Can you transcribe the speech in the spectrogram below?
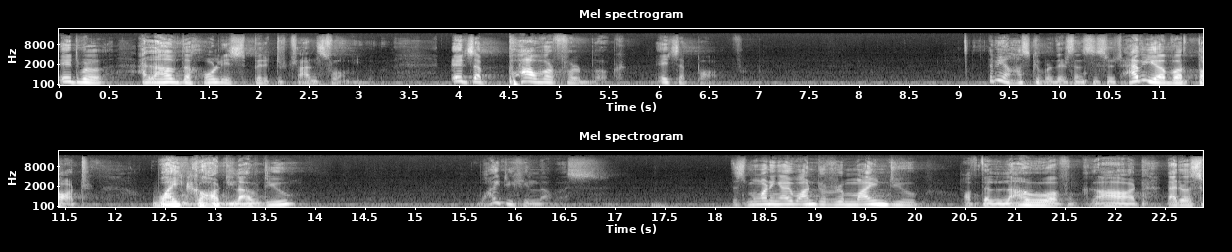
It will allow the Holy Spirit to transform you. It's a powerful book. It's a powerful. book. Let me ask you, brothers and sisters, have you ever thought why God loved you? Why did He love us? This morning, I want to remind you of the love of God that was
